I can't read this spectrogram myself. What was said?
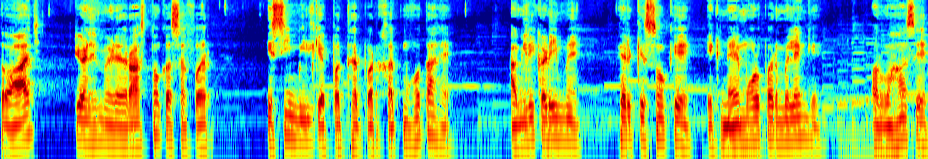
तो आज टेढ़े मेढ़े रास्तों का सफ़र इसी मील के पत्थर पर खत्म होता है। अगली कड़ी में फिर किस्सों के एक नए मोड़ पर मिलेंगे और वहाँ से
